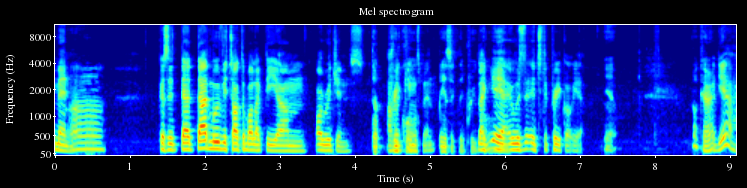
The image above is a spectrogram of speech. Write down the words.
men. Uh, Because that that movie talked about like the um origins the of a. Kingsman. Basically prequel. Like yeah, it was it's the prequel, yeah. yeah. Okay. But yeah,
